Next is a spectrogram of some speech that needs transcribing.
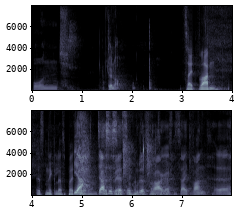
Und genau. Seit wann ist Niklas bei Ja, dir? dann? das, ist wär jetzt eine gute Frage. Seit wann? Äh,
